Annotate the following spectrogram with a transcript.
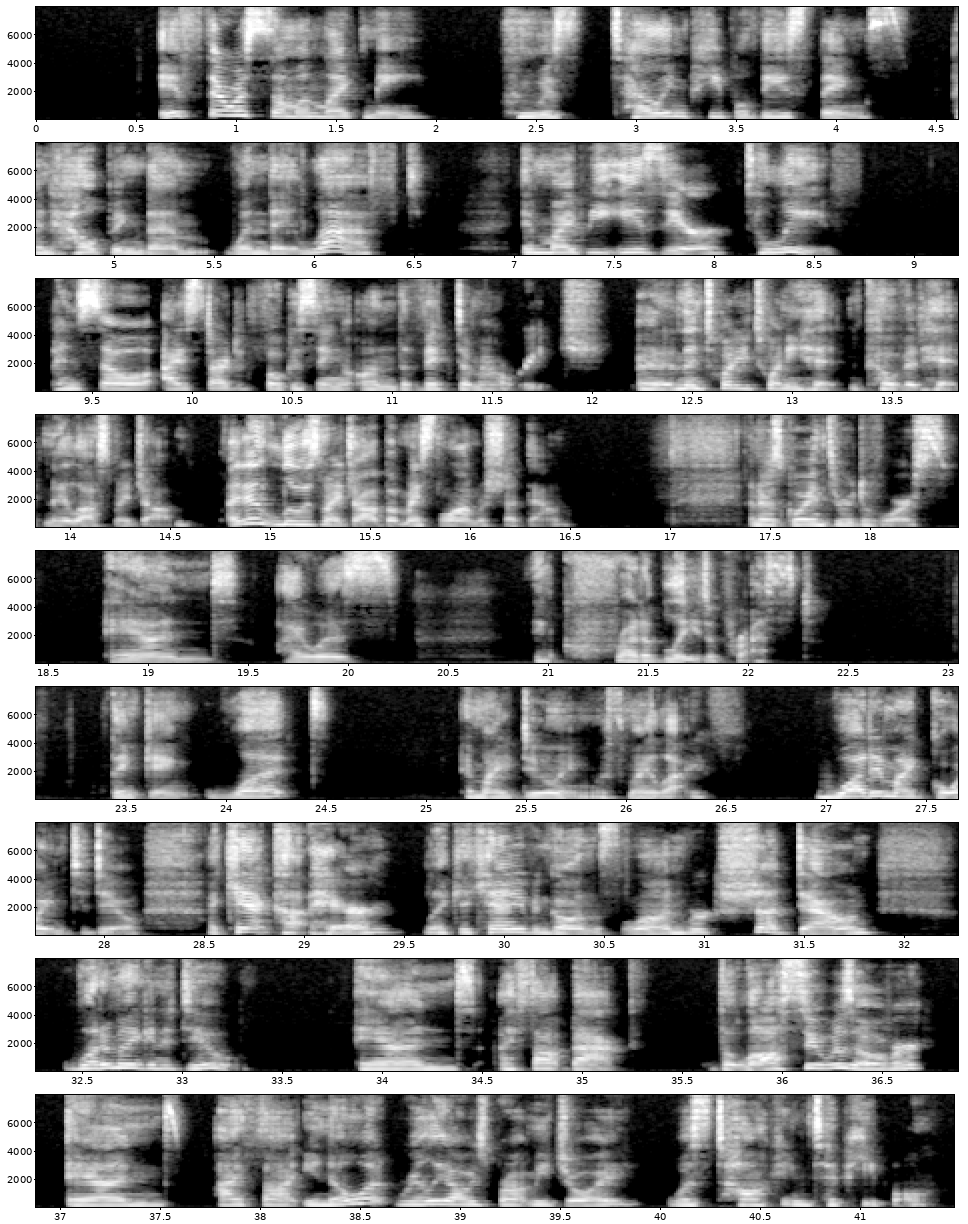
if there was someone like me who is telling people these things and helping them when they left, it might be easier to leave. And so I started focusing on the victim outreach. And then 2020 hit and COVID hit and I lost my job. I didn't lose my job, but my salon was shut down. And I was going through a divorce. And I was incredibly depressed, thinking, what am I doing with my life? What am I going to do? I can't cut hair. Like, I can't even go in the salon. We're shut down. What am I going to do? And I thought back. The lawsuit was over. And I thought, you know what really always brought me joy was talking to people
